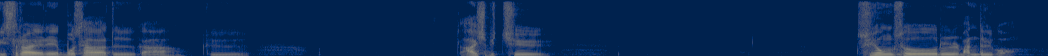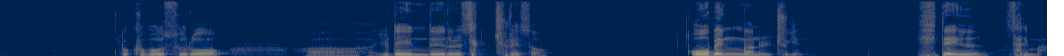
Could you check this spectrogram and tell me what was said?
이스라엘의 모사드가 그 아슈비츠 수용소를 만들고 또 그곳으로 어, 유대인들을 색출해서 500만을 죽인 희대의 살인마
